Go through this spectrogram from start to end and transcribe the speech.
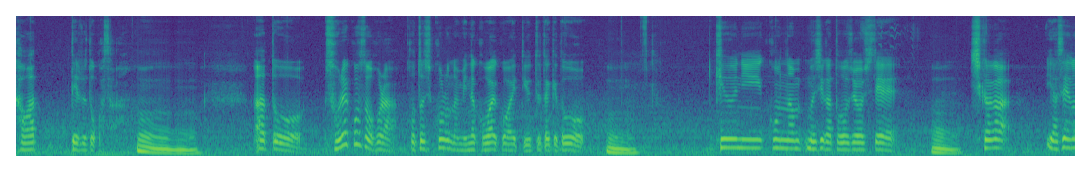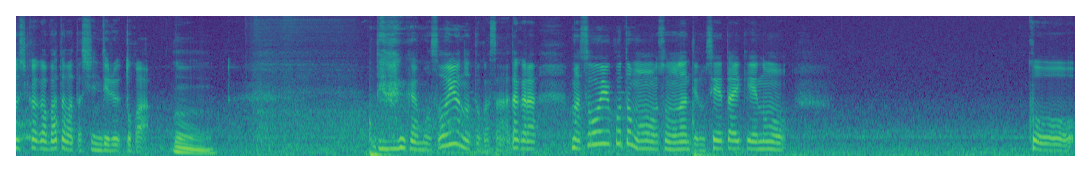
変わってるとかさ。うんうん。あとそれこそほら今年コロナみんな怖い怖いって言ってたけどうん。急にこんな虫が登場してうん。鹿が野生の鹿がバタバタ死んでるとか。うんでなんかもうそういうのとかさ。だからまあそういうこともそのなんていうの生態系のこ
